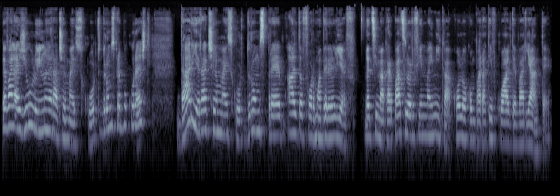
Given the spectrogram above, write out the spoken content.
Pe Valea Jiului nu era cel mai scurt drum spre București, dar era cel mai scurt drum spre altă formă de relief, lățimea Carpaților fiind mai mică acolo comparativ cu alte variante.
